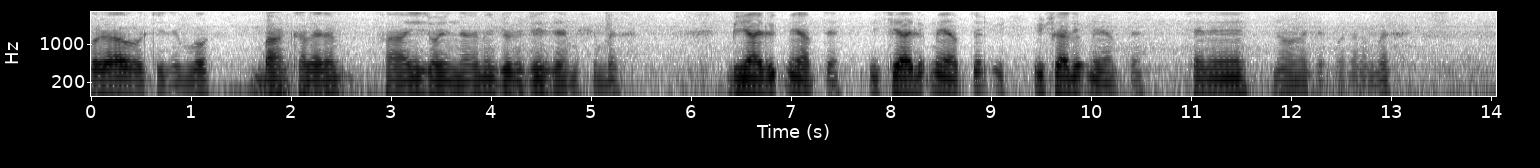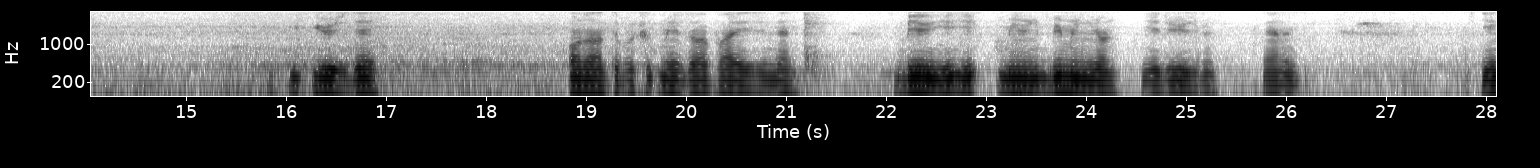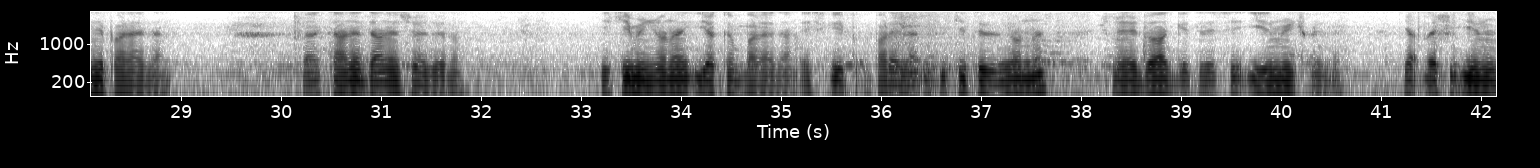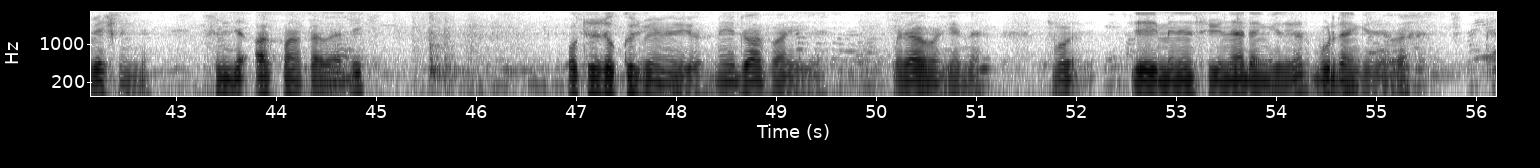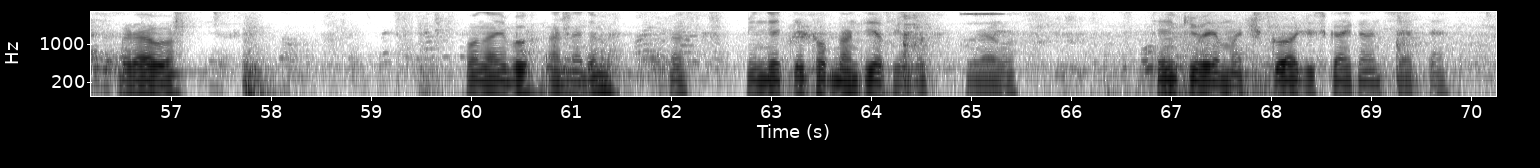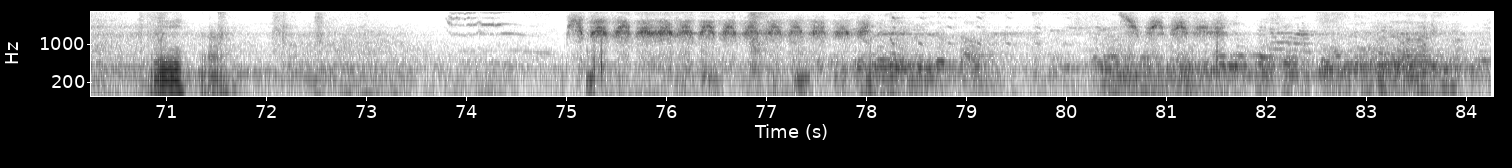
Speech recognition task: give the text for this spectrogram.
Bravo kedi. Bu bankaların faiz oyunlarını göreceğiz demişim bak. Bir aylık mı yaptı? iki aylık mı yaptı? Üç aylık mı yaptı? Seni ne olacak bakalım bak. Yüzde 16,5 mevduat faizinden 1, 1 milyon 700 bin yani yeni parayla Bak tane tane söylüyorum 2 milyona yakın parayla eski parayla 2 trilyonla mevduat getirisi 23 bindi yaklaşık 25 bindi şimdi Akbank'a verdik 39 bin veriyor mevduat faizi. Bravo kediler. Bu değirmenin suyu nereden geliyor? Buradan geliyor bak. Bravo. Olay bu. Anladın mı? Bak. Milletler toplantı yapıyor bak. Bravo. Thank you very much. Gorgeous guy can said that. İyi.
